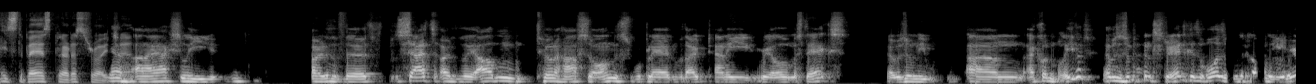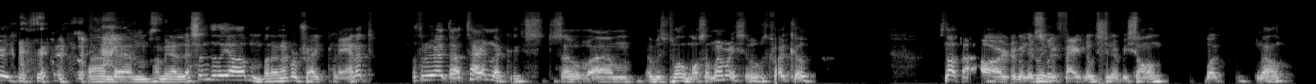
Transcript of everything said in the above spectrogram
He's the bass player. That's right. yeah, Yeah. and I actually, out of the set, out of the album, two and a half songs were played without any real mistakes. It was only, um, I couldn't believe it. It was a bit strange because it was it was a couple of years. and um, I mean, I listened to the album, but I never tried playing it throughout that time. Like, it's, so um, it was all muscle memory, so it was quite cool. It's not that hard. I mean, there's only about five notes in every song, but well,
